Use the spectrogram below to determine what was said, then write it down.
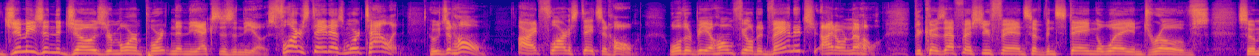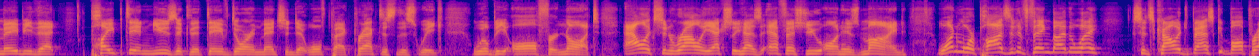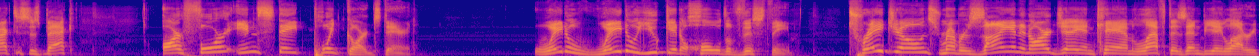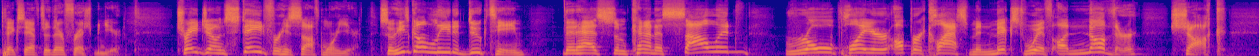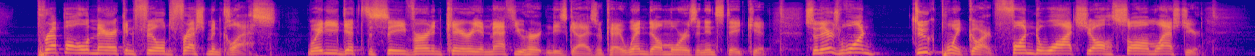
Jimmy's and the Joes are more important than the X's and the O's. Florida State has more talent. Who's at home? All right, Florida State's at home. Will there be a home field advantage? I don't know because FSU fans have been staying away in droves. So maybe that piped in music that Dave Doeren mentioned at Wolfpack practice this week will be all for naught. Alex and Raleigh actually has FSU on his mind. One more positive thing, by the way, since college basketball practice is back, our four in state point guards, Darren. Wait till, wait till you get a hold of this theme. Tre Jones, remember, Zion and RJ and Cam left as NBA lottery picks after their freshman year. Tre Jones stayed for his sophomore year. So he's going to lead a Duke team that has some kind of solid role player upperclassmen mixed with another shock prep All American filled freshman class. Wait till you get to see Vernon Carey and Matthew Hurt and these guys, okay? Wendell Moore is an in state kid. So there's one Duke point guard. Fun to watch. Y'all saw him last year.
